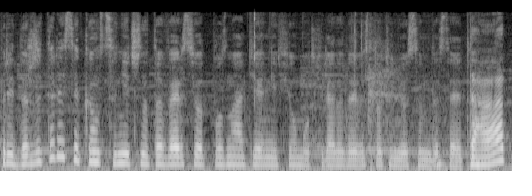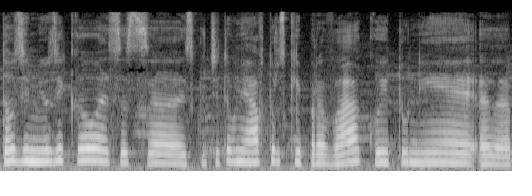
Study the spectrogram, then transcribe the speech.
Придържате ли се към сценичната версия от познатия ни филм от 1980? Да, този мюзикъл е с а, изключителни авторски права, които ние а,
